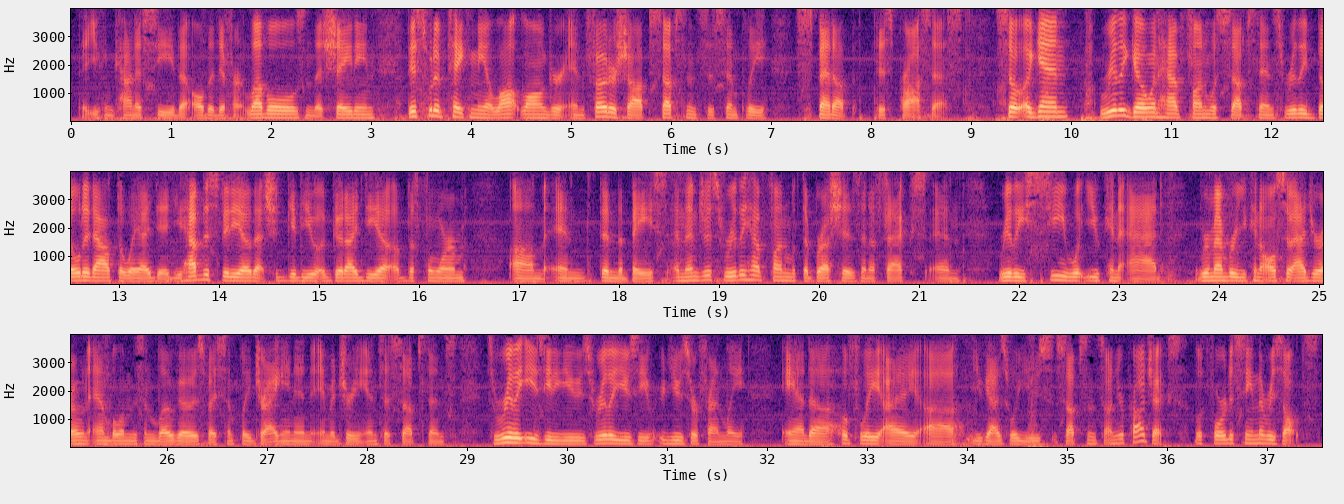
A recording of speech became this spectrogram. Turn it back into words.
that you can kind of see that all the different levels and the shading. This would have taken me a lot longer in Photoshop. Substance has simply sped up this process. So again, really go and have fun with Substance. Really build it out the way I did. You have this video that should give you a good idea of the form um, and then the base. And then just really have fun with the brushes and effects and really see what you can add. Remember, you can also add your own emblems and logos by simply dragging in imagery into Substance. It's really easy to use, really user friendly, and uh, hopefully, I uh, you guys will use Substance on your projects. Look forward to seeing the results.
